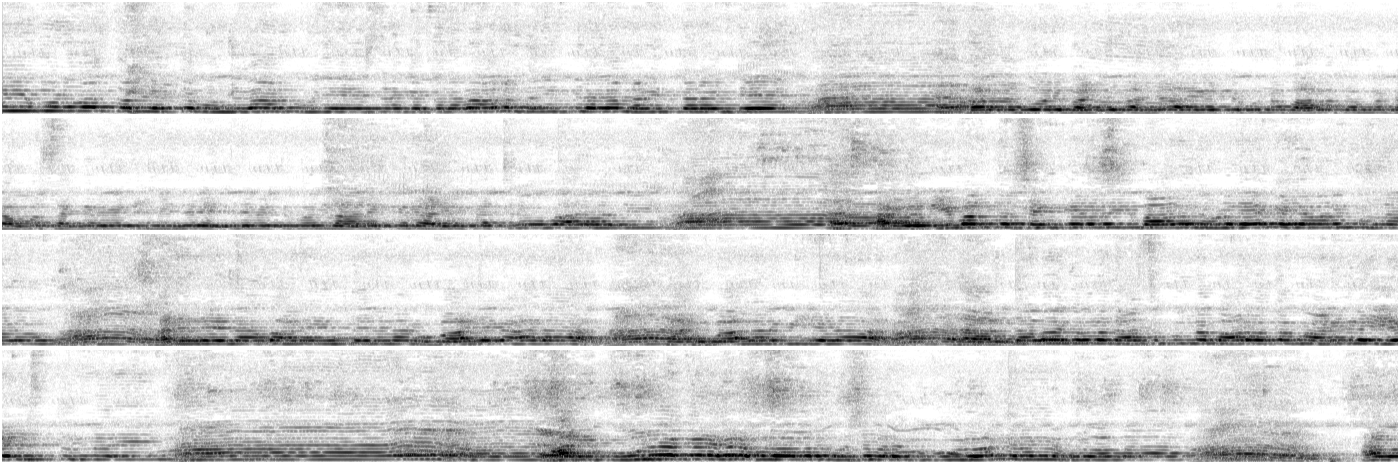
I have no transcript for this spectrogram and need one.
ఈ మూడు ఎత్తే ముందుగా పూజ చేసిన గతల వాళ్ళందరూ పిల్లగాళ్ళు నడుస్తారంటే. భర్తతోని బంటు బంజాలు కట్టుకున్న పార్వతమ్మ గంప సగ్గర పెట్టి బిందెలు ఎత్తులు పెట్టుకుని నాలెక్కని అడవి కచ్చినవు పార్వతి. నీ భర్త శంకరుడు ఈ బాధ చూడలేక ఏమనుకున్నాడు? అరే నా భార్య నాకు భార్య కాదా? నాకు బాధ అనిపించదా నా అర్ధభాగంలో దాచుకున్న పార్వతమ్మ అడవిలో ఏడుస్తున్నది. అది భూలోకనగర లోపల కుశవరకు భూలోకనగర లోపల. అవి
